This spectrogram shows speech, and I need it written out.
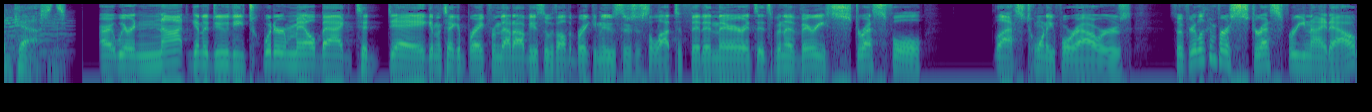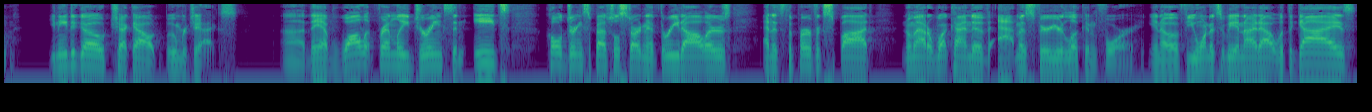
podcasts. All right, we are not going to do the Twitter mailbag today. Going to take a break from that, obviously, with all the breaking news. There's just a lot to fit in there. It's it's been a very stressful last 24 hours. So if you're looking for a stress-free night out, you need to go check out Boomer Jacks. Uh, they have wallet-friendly drinks and eats, cold drink specials starting at three dollars, and it's the perfect spot no matter what kind of atmosphere you're looking for. You know, if you want it to be a night out with the guys,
